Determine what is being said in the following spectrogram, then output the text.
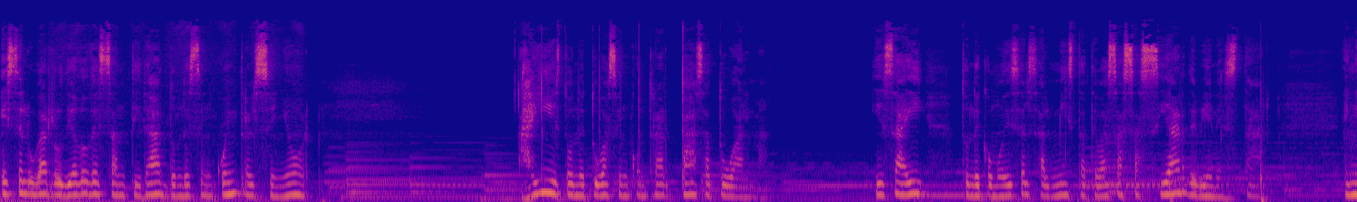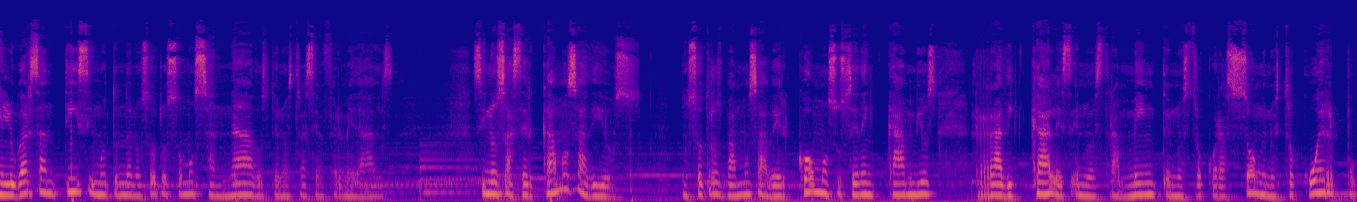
ese lugar rodeado de santidad donde se encuentra el Señor, ahí es donde tú vas a encontrar paz a tu alma. Y es ahí donde, como dice el salmista, te vas a saciar de bienestar. En el lugar santísimo donde nosotros somos sanados de nuestras enfermedades. Si nos acercamos a Dios, nosotros vamos a ver cómo suceden cambios radicales en nuestra mente, en nuestro corazón, en nuestro cuerpo.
